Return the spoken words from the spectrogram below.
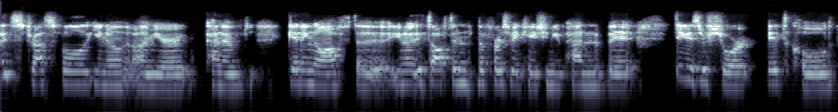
It's stressful, you know, um you're kind of getting off the, you know, it's often the first vacation you've had in a bit. Days are short, it's cold,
